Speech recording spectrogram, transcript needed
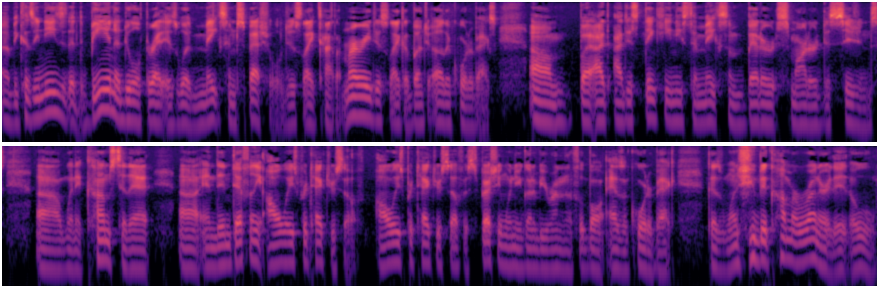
uh, because he needs that being a dual threat is what makes him special, just like Kyler Murray, just like a bunch of other quarterbacks. Um, but I, I just think he needs to make some better, smarter decisions uh, when it comes to that. Uh, and then definitely always protect yourself. Always protect yourself, especially when you're going to be running the football as a quarterback. Because once you become a runner, that oh,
